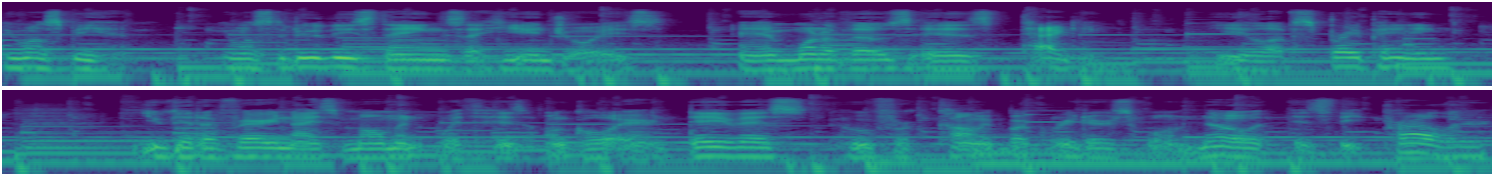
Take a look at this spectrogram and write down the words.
He wants to be him. He wants to do these things that he enjoys, and one of those is tagging. He loves spray painting. You get a very nice moment with his uncle Aaron Davis, who, for comic book readers, will know is the Prowler.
